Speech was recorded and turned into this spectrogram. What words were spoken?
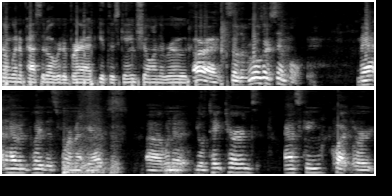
So I'm gonna pass it over to Brad. Get this game show on the road. All right, so the rules are simple. Matt haven't played this format yet. Uh, when it, you'll take turns asking que- or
